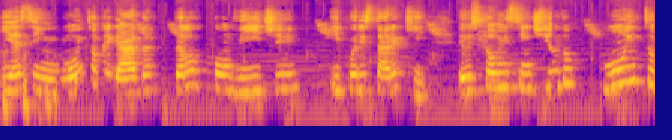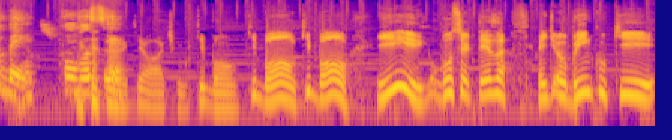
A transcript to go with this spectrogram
E assim, muito obrigada pelo convite e por estar aqui. Eu estou me sentindo muito bem com você. que ótimo, que bom, que bom, que bom. E com certeza eu brinco que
